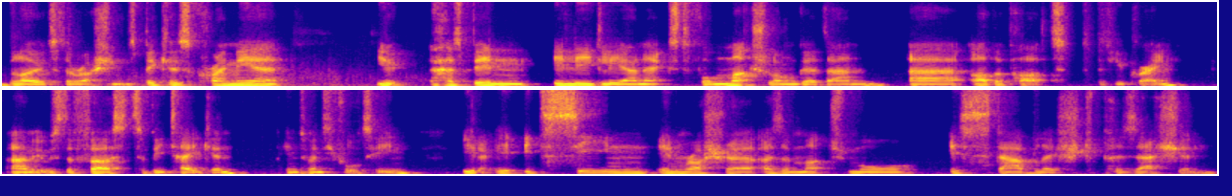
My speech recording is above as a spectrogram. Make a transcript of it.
blow to the Russians because Crimea you know, has been illegally annexed for much longer than uh, other parts of Ukraine. Um, it was the first to be taken in 2014. You know, it, it's seen in Russia as a much more established possession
